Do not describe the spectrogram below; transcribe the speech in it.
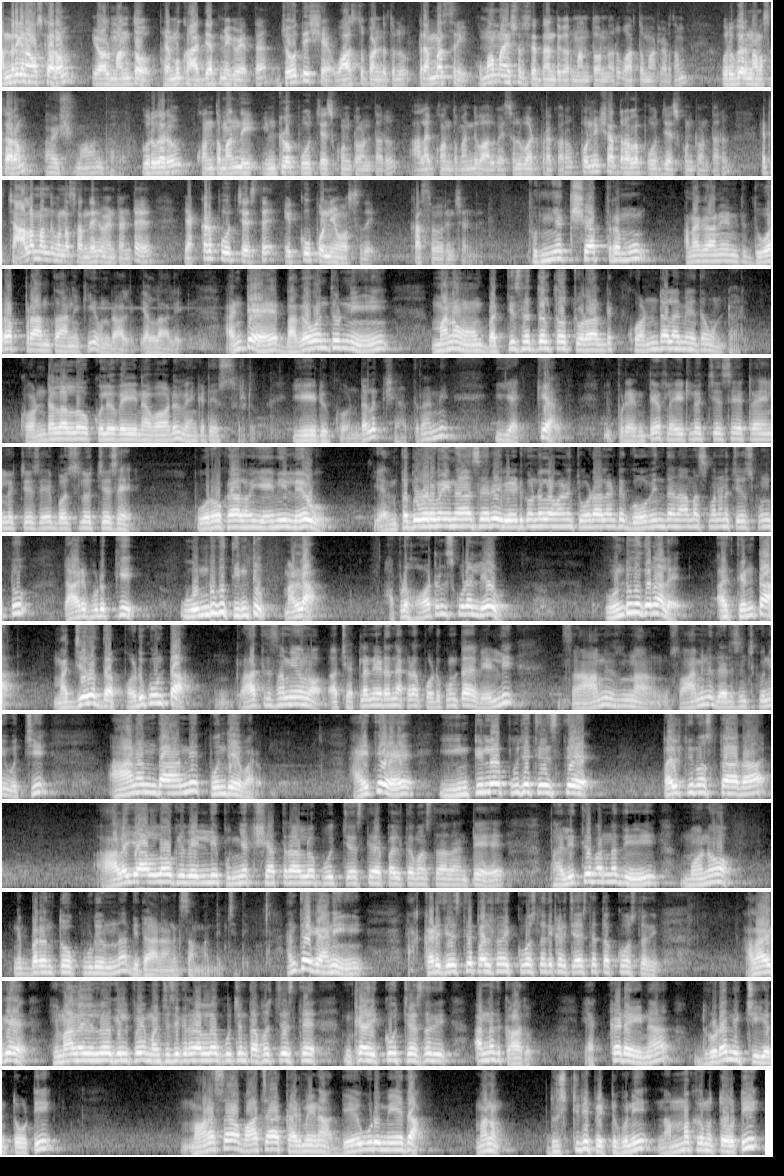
అందరికీ నమస్కారం. ఇవాళ మనతో ప్రముఖ ఆధ్యాత్మికవేత్త జ్యోతిష్య వాస్తు పండితులు బ్రహ్మశ్రీ ఉమామహేశ్వర సిద్ధాంత్ గారు మనతో ఉన్నారు. వారితో మాట్లాడదాం. గురుగారు నమస్కారం. ఆయుష్మాన్ గురుగారు కొంతమంది ఇంట్లో పూజ చేసుకుంటూ ఉంటారు. అలాగే కొంతమంది వాళ్ళ వెసులుబాటు ప్రకారం పుణ్యక్షేత్రాల్లో పూజ చేసుకుంటూ ఉంటారు. అయితే చాలా మందికి ఉన్న సందేహం ఏంటంటే ఎక్కడ పూజ చేస్తే ఎక్కువ పుణ్యం వస్తుంది? కాస్త వివరించండి. పుణ్యక్షేత్రము అనగానే దూర ప్రాంతానికి ఉండాలి వెళ్ళాలి. అంటే భగవంతుణ్ణి మనం భక్తి శ్రద్ధలతో చూడాలంటే కొండల మీద ఉంటారు. కొండలలో కొలువైన వాడు వెంకటేశ్వరుడు. ఏడు కొండల క్షేత్రాన్ని ఎక్కాలి. ఇప్పుడంటే ఫ్లైట్లు వచ్చేసే ట్రైన్లు వచ్చేసే బస్సులు వచ్చేసాయి. పూర్వకాలం ఏమీ లేవు. ఎంత దూరమైనా సరే వేడికొండల వాడిని చూడాలంటే గోవింద నామస్మరణ చేసుకుంటూ దారి పుడుక్కి వండుకు తింటూ మళ్ళా. అప్పుడు హోటల్స్ కూడా లేవు. వండుకు తినాలి. అది తింటా. మధ్యలో ద పడుకుంటా. రాత్రి సమయంలో ఆ చెట్ల నీడని అక్కడ పడుకుంటా వెళ్ళి స్వామి స్వామిని దర్శించుకుని వచ్చి ఆనందాన్ని పొందేవారు. అయితే ఈ ఇంటిలో పూజ చేస్తే ఫలితం వస్తుందా? ఆలయాల్లోకి వెళ్ళి పుణ్యక్షేత్రాల్లో పూజ చేస్తే ఫలితం వస్తుందా అంటే ఫలితం అన్నది మనో నిబ్బరంతో కూడి ఉన్న విధానానికి సంబంధించింది. అంతేగాని అక్కడ చేస్తే ఫలితం ఎక్కువ వస్తుంది ఇక్కడ చేస్తే తక్కువ వస్తుంది. అలాగే హిమాలయంలోకి వెళ్ళిపోయి మంచి శిఖరాల్లో కూర్చొని తపస్సు చేస్తే ఇంకా ఎక్కువ చేస్తుంది అన్నది కాదు. ఎక్కడైనా దృఢ నిశ్చయంతో మనస వాచా కర్మేణ దేవుడి మీద మనం దృష్టిని పెట్టుకుని నమ్మకంతోటి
